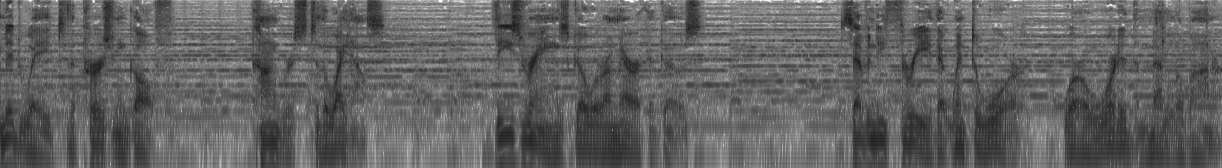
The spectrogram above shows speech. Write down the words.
Midway to the Persian Gulf, Congress to the White House. These rings go where America goes. 73 that went to war were awarded the Medal of Honor.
